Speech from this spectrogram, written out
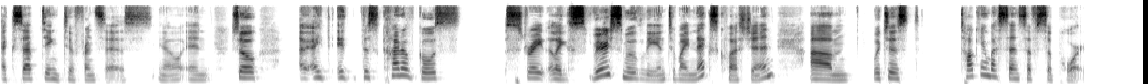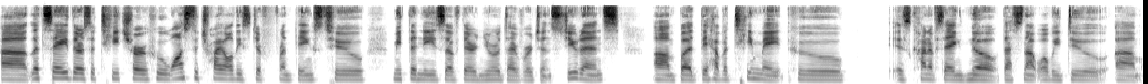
accepting differences, you know, and so I, it this kind of goes straight like very smoothly into my next question, um, which is talking about sense of support. Uh, let's say there's a teacher who wants to try all these different things to meet the needs of their neurodivergent students, um, but they have a teammate who is kind of saying, no, that's not what we do um,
